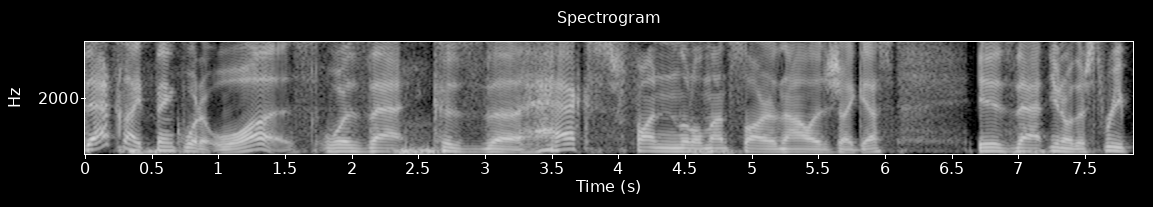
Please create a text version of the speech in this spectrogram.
that's I think what it was was that because the Hex fun little nunslaughter knowledge, I guess, is that you know there's three.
